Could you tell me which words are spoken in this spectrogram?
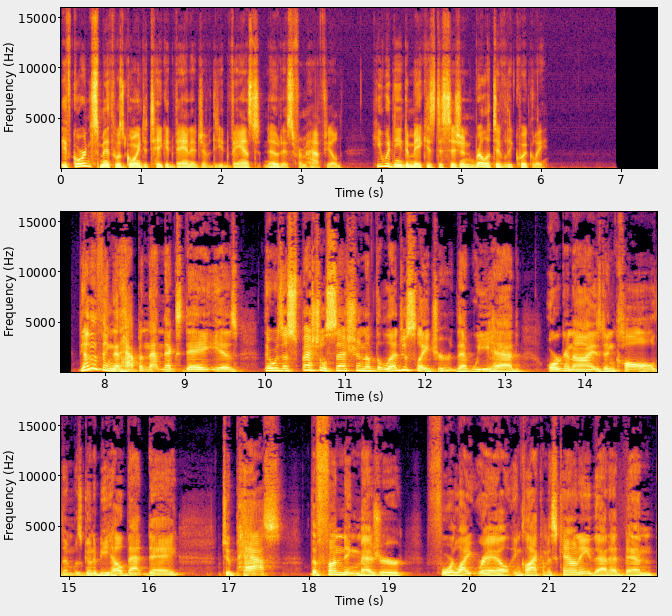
If Gordon Smith was going to take advantage of the advanced notice from Hatfield, he would need to make his decision relatively quickly. The other thing that happened that next day is there was a special session of the legislature that we had organized and called and was going to be held that day to pass the funding measure for light rail in Clackamas County that had been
